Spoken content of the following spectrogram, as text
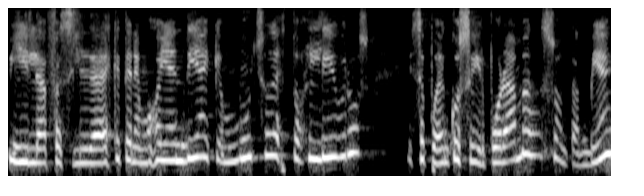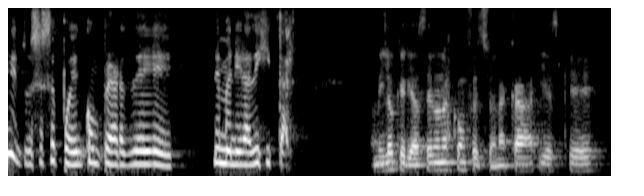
y las facilidades que tenemos hoy en día y que muchos de estos libros se pueden conseguir por Amazon también, entonces se pueden comprar de, de manera digital. A mí lo quería hacer una confesión acá y es que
